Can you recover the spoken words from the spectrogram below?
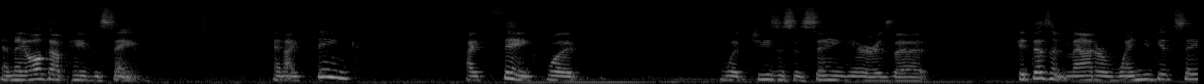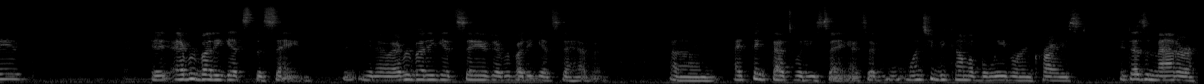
and they all got paid the same. And I think, I think what what Jesus is saying here is that it doesn't matter when you get saved. It, everybody gets the same. You know, everybody gets saved. Everybody gets to heaven. Um, I think that's what he's saying. I said, once you become a believer in Christ, it doesn't matter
